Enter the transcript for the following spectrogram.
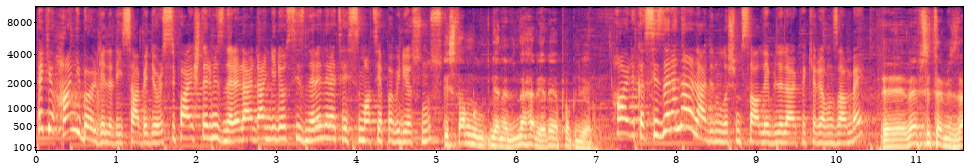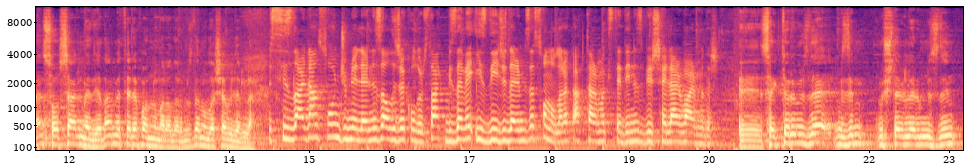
Peki hangi bölgelere hitap ediyoruz? Siparişlerimiz nerelerden geliyor? Siz nerelere teslimat yapabiliyorsunuz? İstanbul genelinde her yere yapabiliyorum. Harika. Sizlere nerelerden ulaşım sağlayabilirler peki Ramazan Bey? E, web sitemizden, sosyal medyadan ve telefon numaralarımızdan ulaşabilirler. Sizlerden son cümlelerinizi alacak olursak bize ve izleyicilerimize son olarak aktarmak istediğiniz bir şeyler var mıdır? Ee, sektörümüzde bizim müşterilerimizin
